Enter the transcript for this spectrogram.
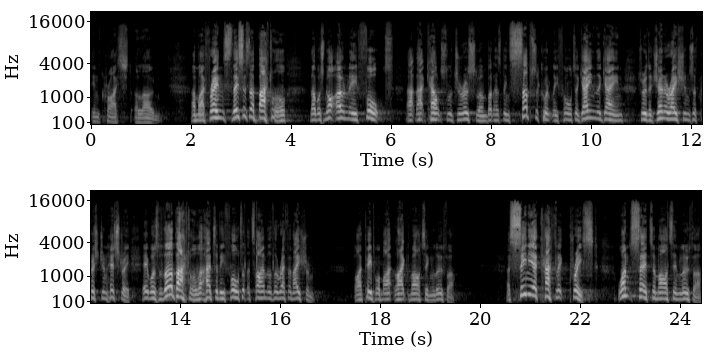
in Christ alone. And my friends, this is a battle that was not only fought at that Council of Jerusalem, but has been subsequently fought again and again through the generations of Christian history. It was the battle that had to be fought at the time of the Reformation by people like Martin Luther. A senior Catholic priest once said to Martin Luther,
